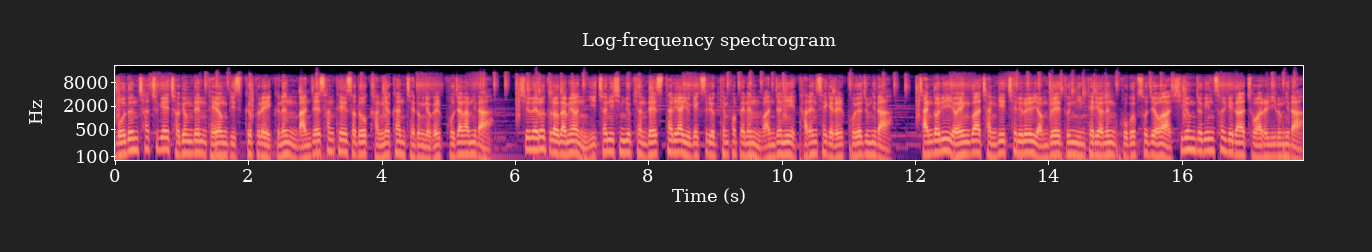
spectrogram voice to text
모든 차축에 적용된 대형 디스크 브레이크는 만재 상태에서도 강력한 제동력을 보장합니다. 실내로 들어가면 2026 현대 스타리아 6X6 캠퍼밴은 완전히 다른 세계를 보여줍니다. 장거리 여행과 장기 체류를 염두에 둔 인테리어는 고급 소재와 실용적인 설계가 조화를 이룹니다.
